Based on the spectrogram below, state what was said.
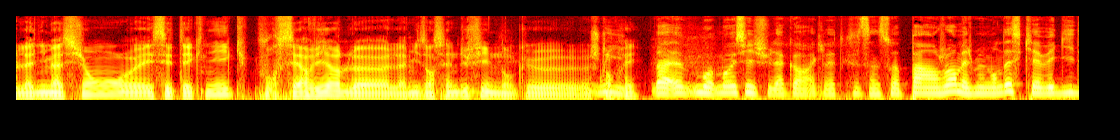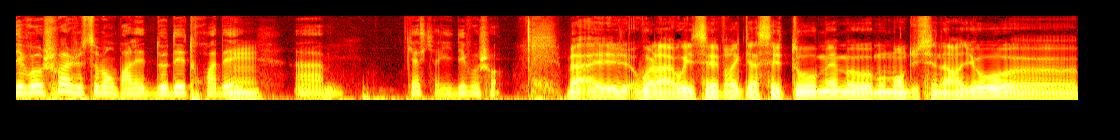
l'animation et ses techniques pour servir le- la mise en scène du film. Donc, je t'en Oui. prie. Bah, moi, moi aussi, je suis d'accord avec le fait que ça ne soit pas un genre, mais je me demandais ce qui avait guidé vos choix. Justement, on parlait de 2D, 3D. Mm. Qu'est-ce qui a guidé vos choix Bah euh, voilà, oui, c'est vrai qu'assez tôt, même au moment du scénario, euh,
